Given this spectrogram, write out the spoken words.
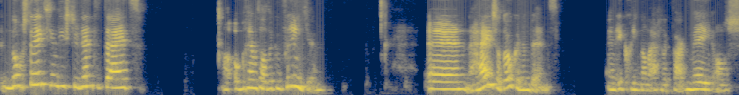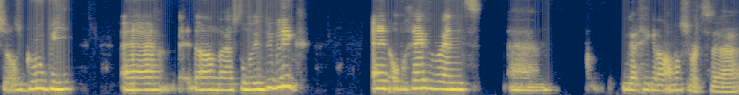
Nog steeds in die studententijd. Op een gegeven moment had ik een vriendje. En hij zat ook in een band. En ik ging dan eigenlijk vaak mee als, als groupie. Uh, dan stonden we in het publiek. En op een gegeven moment uh, gingen dan allemaal soort uh,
